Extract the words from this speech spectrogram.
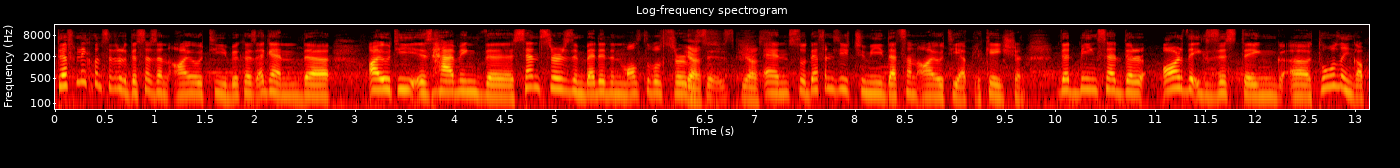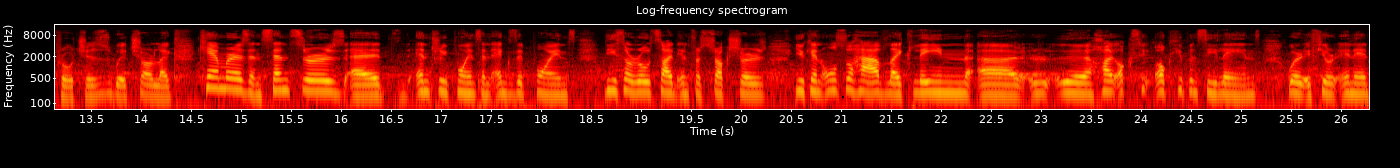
definitely consider this as an IoT because again, the IoT is having the sensors embedded in multiple services. yes. And so definitely to me, that's an IoT application. That being said, there are the existing uh, tolling approaches, which are like cameras and sensors at entry points and exit points. These are roadside infrastructures. You can also have like lane, uh, uh, high occupancy lanes, where if you're in it,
